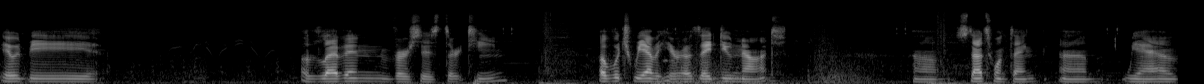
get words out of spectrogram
it would be 11 versus 13, of which we have a hero. They do not. Um, so that's one thing. Um, we have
